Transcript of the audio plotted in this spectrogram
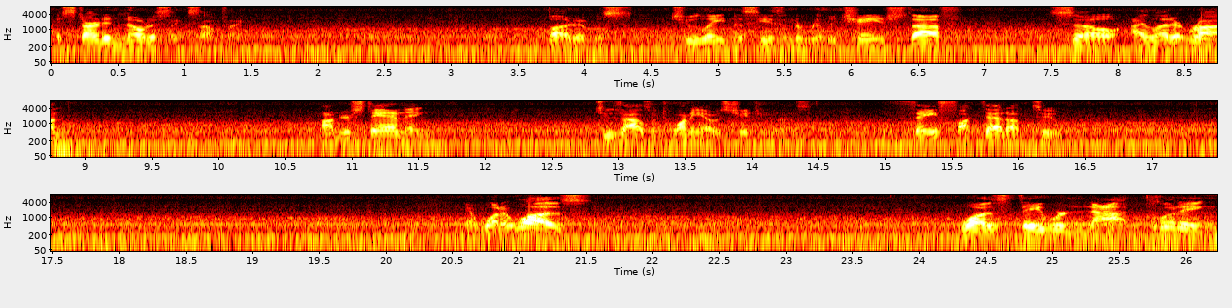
I started noticing something. But it was too late in the season to really change stuff. So I let it run, understanding 2020 I was changing this. They fucked that up too. And what it was, was they were not putting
